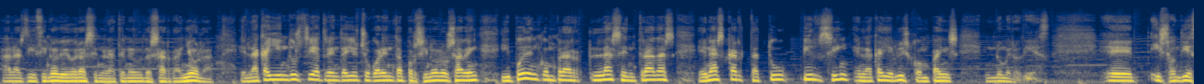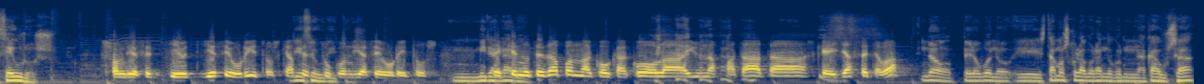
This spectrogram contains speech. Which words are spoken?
a las 19 horas en el Ateneo de Sardañola, en la calle Industria 3840 por si no lo saben, y pueden comprar las entradas en Ascar Tattoo Piercing en la calle Luis Companys número 10. Eh, y son 10 euros. Son 10, 10 euritos. ¿Qué 10 haces tú con 10 euritos? Mira, es que no te da para una Coca-Cola y unas patatas, que ya se te va. No, pero bueno, eh, estamos colaborando con una causa,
